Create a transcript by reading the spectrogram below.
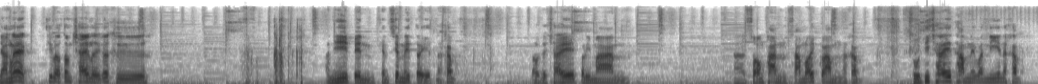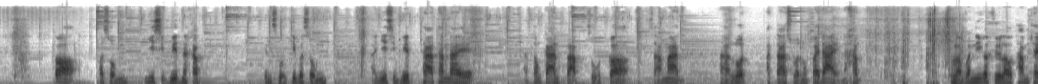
อย่างแรกที่เราต้องใช้เลยก็คือ อันนี้เป็นแคลเซียมไนเตรตนะครับ เราจะใช้ปริมาณอ่า2,300 กรัมนะครับ สูตรที่ใช้ทำในวันนี้นะครับ ก็ผสม 20 ลิตรนะครับ เป็นสูตรที่ผสมอ่า20 ลิตร ถ้าท่านใดต้องการปรับสูตรก็สามารถ ลดอัตราส่วนลงไปได้นะครับสำหรับวันนี้ก็คือเราทำใช้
